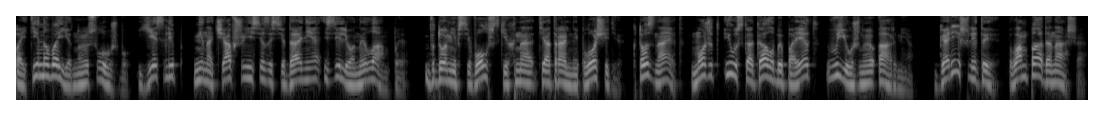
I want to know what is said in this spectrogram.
пойти на военную службу, если б не начавшиеся заседания зеленой лампы. В доме Всеволжских на Театральной площади, кто знает, может и ускакал бы поэт в Южную армию. «Горишь ли ты, лампада наша?»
